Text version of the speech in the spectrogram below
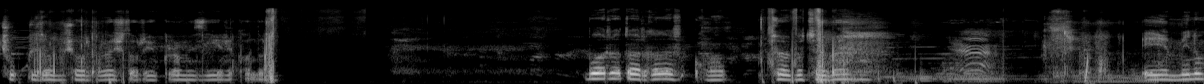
Çok güzelmiş arkadaşlar. Ekran izleyerek alırım. Bu arada arkadaş... Aha, tövbe tövbe. Ee, benim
